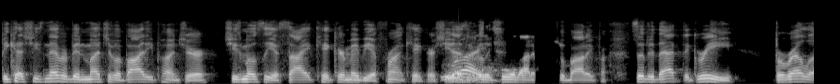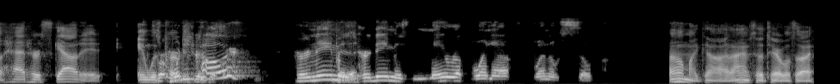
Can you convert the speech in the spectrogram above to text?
because she's never been much of a body puncher. She's mostly a side kicker, maybe a front kicker. She doesn't right. really do a lot of body. So to that degree, Barella had her scouted and was. What do you call her? Her name is her name is Mayra Buena Bueno Silva. Oh my God, I am so terrible. Sorry,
